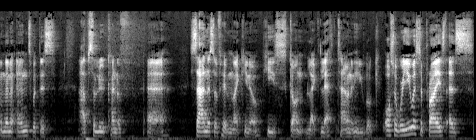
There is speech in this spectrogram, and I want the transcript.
and then it ends with this absolute kind of uh, sadness of him, like you know he's gone, like left town, and he look. Also, were you as surprised as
